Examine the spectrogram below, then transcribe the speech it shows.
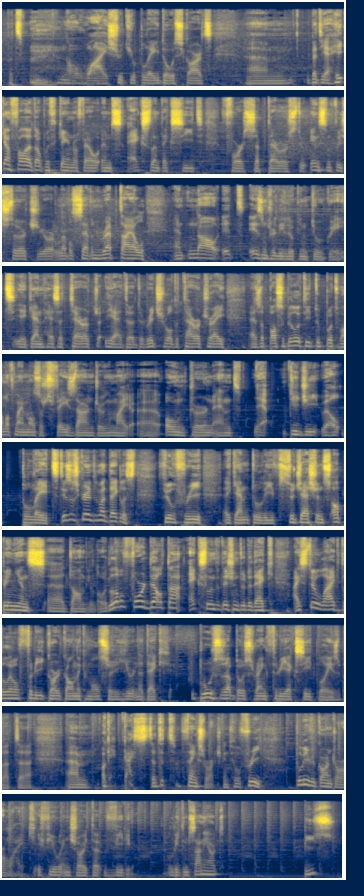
But no, why should you play those cards? Um, but yeah, he can follow it up with King of Im's excellent Exceed for Subterrors to instantly search your level 7 Reptile. And now it isn't really looking too great. He again has a Tarot, yeah, the, the Ritual, the Tarotrei, as a possibility to put one of my monsters face down during my uh, own turn. And yeah, GG, well, Blade. This is currently my decklist. Feel free again to leave suggestions, opinions uh, down below. The level 4 Delta, excellent addition to the deck. I still like the level 3 Gorgonic monster here in the deck. Boosts up those rank 3 exceed plays, but uh, um, okay guys, that's it. Thanks for watching feel free to leave a comment or a like if you enjoyed the video. Lithium signing out. Peace.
